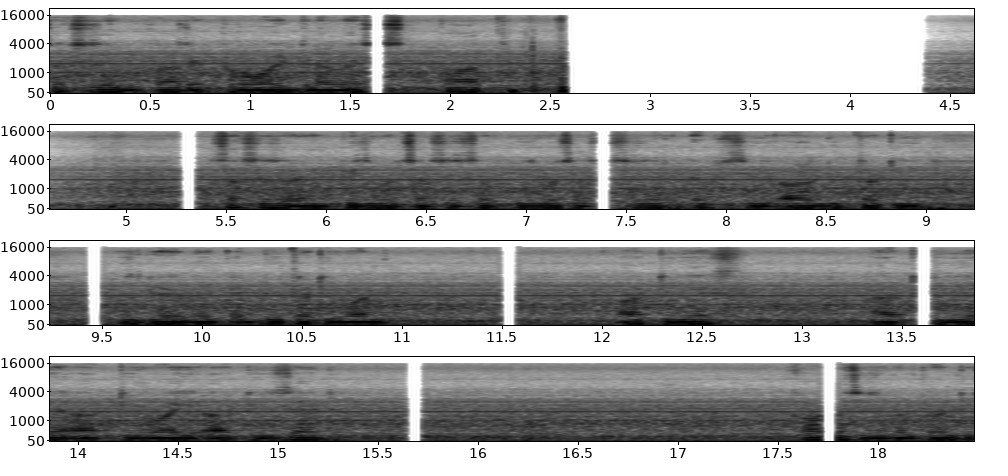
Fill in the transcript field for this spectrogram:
successor because it provides the lowest path. Successor and feasible successor, feasible successor FCRD30 is greater than FD31, RTX, RTA, RTY, RTZ. Cost is equal 20,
